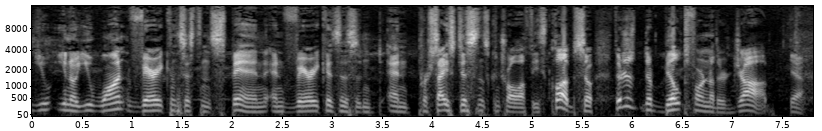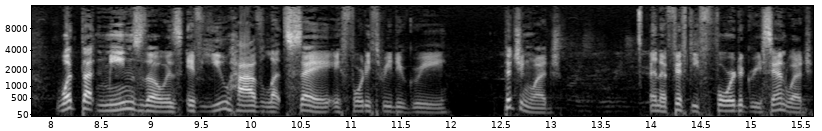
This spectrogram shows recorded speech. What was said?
you you know you want very consistent spin and very consistent and precise distance control off these clubs. So they're just they're built for another job. Yeah. What that means though is if you have let's say a 43 degree pitching wedge and a 54 degree sand wedge,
